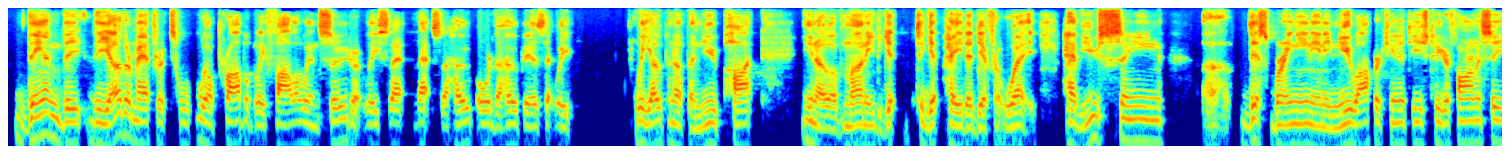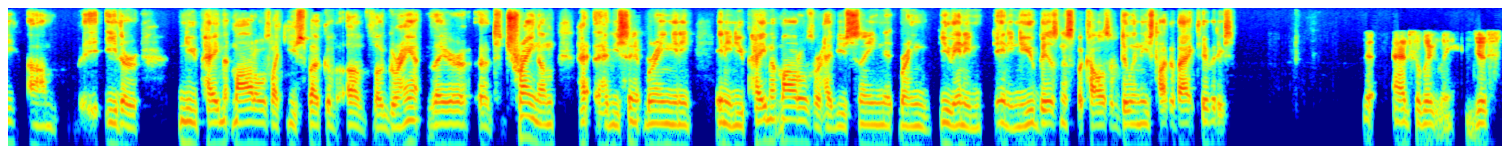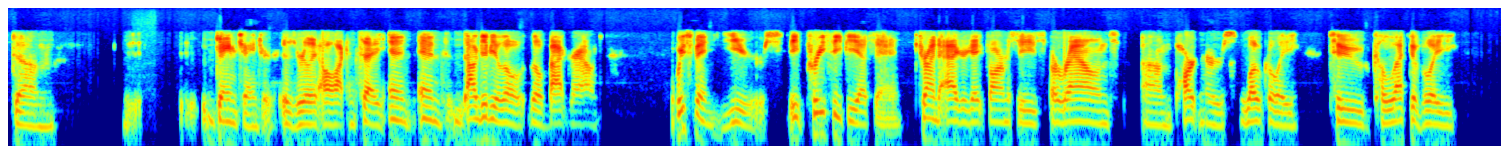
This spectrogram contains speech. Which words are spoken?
then the the other metrics will probably follow in suit, or at least that that's the hope. Or the hope is that we we open up a new pot, you know, of money to get to get paid a different way. Have you seen uh, this bringing any new opportunities to your pharmacy? Um, either new payment models, like you spoke of, of a grant there uh, to train them. Ha- have you seen it bring any any new payment models, or have you seen it bring you any any new business because of doing these type of activities? Absolutely, just um, game changer is really all I can say. And and I'll give you a little little background. We spent years pre CPESN trying to aggregate pharmacies around um, partners locally to collectively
